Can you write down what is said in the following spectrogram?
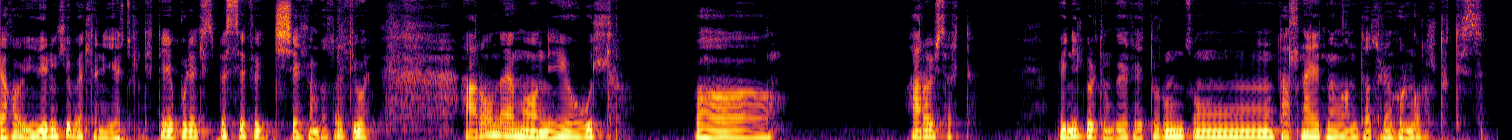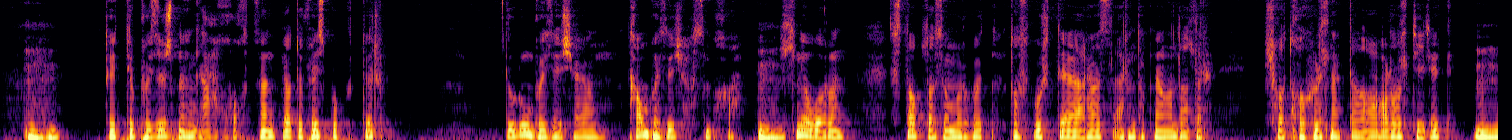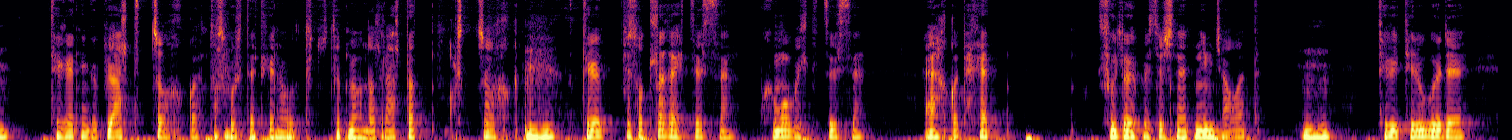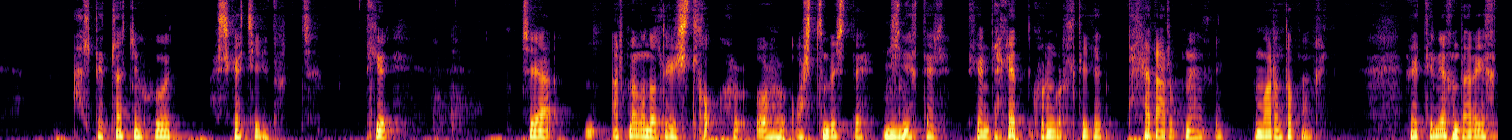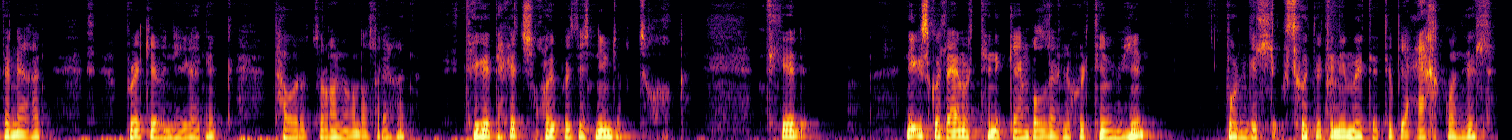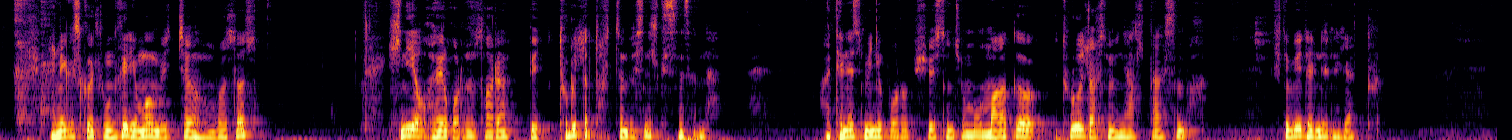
яг ерөнхий байдлаар нь ярьж байна. Гэтэ бүр яг specific жишээ гэх юм бол юу вэ? 18 оны өвөл аа 12 сард нийлбэр дүнгээр 470 80 мянган долларын хөрөнгө оруулалт хийсэн. Аа. Тэгээд тэр позишн ингээ авах хугацаанд би одоо Facebook дээр 4 позишн, 5 позишн авсан баха. Эхний 3 нь стоп лосс өмөргөөд тус бүртээ 10-аас 15 мянган доллар шууд хохирол надад оруулж ирээд. Аа. Тэгээд ингээ би алдчихж байгаа байхгүй. Тус бүртээ тэгэхээр 40 мянган доллар алдаад орчихж байгаа байхгүй. Тэгээд би судалгаагаа хийцээсэн. Хүмүү бэлтцсэн байсан айхгүй дахиад сүүлийн PlayStation-аад нэмж аваад тэгээ тэрүүгээр алдагдлаач нөхөөд ашгаа чигээд авчих. Тэгэхээр чи 100000 доллар эрсдэл орцсон байж тээ. Эхнийх дээр. Тэгэхээр дахиад хөрөнгө оруулалт хийгээд дахиад 10000 юм 15000. Тэгээд тэрнийхэн дараагийнх дээр нэгээд break even хийгээд нэг 5 6000 доллар ягаад. Тэгээ дахиж 2 PlayStation нэмж авчих واخ. Тэгэхээр Нэг эсвэл амар тэнэг гэмблер нөхөр тийм юм хийн. Бүр ингээл өсгөөдөө нэмээд байдаг би айхгүй нэгэл. Нэг эсвэл үнэхээр юм уу мэдж байгаа хүн болвол эхний 2 3 дугаараа би төрүүлэлт орсон байсан л гэсэн санаа. А тэрнээс миний буруу биш байсан ч юм уу магадгүй төрүүлж орсон миний алдаа байсан баг. Гэхдээ би тэрнэр нэг яадаг.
